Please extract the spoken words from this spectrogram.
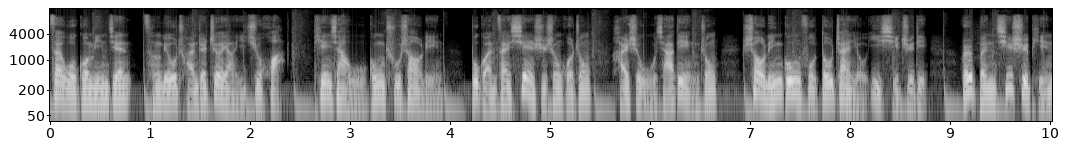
在我国民间曾流传着这样一句话：“天下武功出少林。”不管在现实生活中还是武侠电影中，少林功夫都占有一席之地。而本期视频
